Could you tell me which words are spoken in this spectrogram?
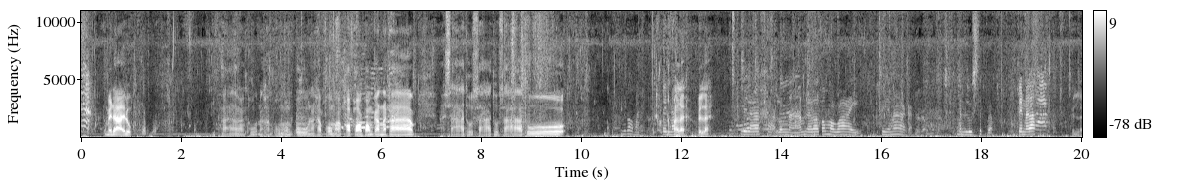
เนี่ยไม่ได้ลูกสาธุนะครับผมองค์ปู่นะครับ ผมอะขอพรพร้อมกันนะครับ สาธุสาธุสาธุนึกออกไหมเป็นไหมอะไรเป็นอะไรเวลาขาลงน้ำแล้วเราต้องมาไหว้ พญานาคอะมันรู้สึกแบบเป็นไหมล่ะ เป็นไร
